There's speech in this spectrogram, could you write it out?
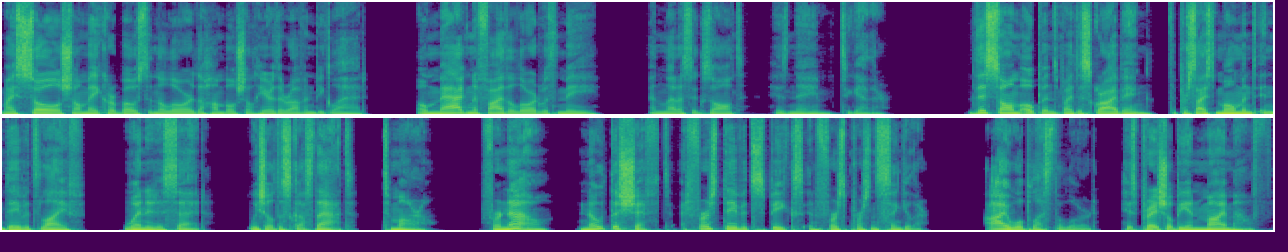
My soul shall make her boast in the Lord, the humble shall hear thereof and be glad. O magnify the Lord with me, and let us exalt his name together. This psalm opens by describing the precise moment in David's life when it is said. We shall discuss that tomorrow. For now, note the shift. At first, David speaks in first person singular I will bless the Lord. His praise shall be in my mouth.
